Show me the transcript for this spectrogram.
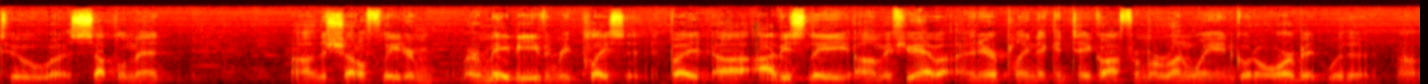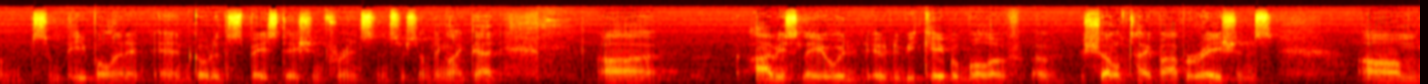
to uh, supplement uh, the shuttle fleet or, or maybe even replace it. But uh, obviously, um, if you have a, an airplane that can take off from a runway and go to orbit with a, um, some people in it and go to the space station, for instance, or something like that, uh, obviously it would, it would be capable of, of shuttle-type operations. Um,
